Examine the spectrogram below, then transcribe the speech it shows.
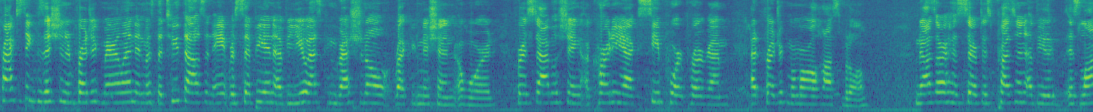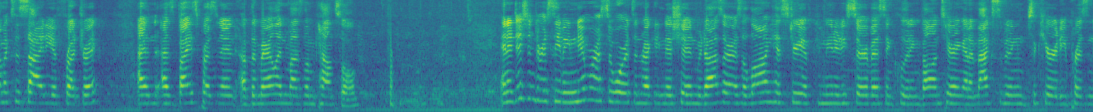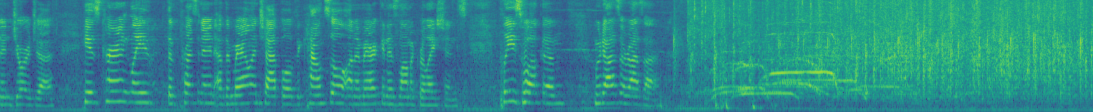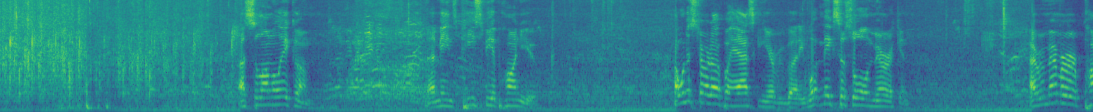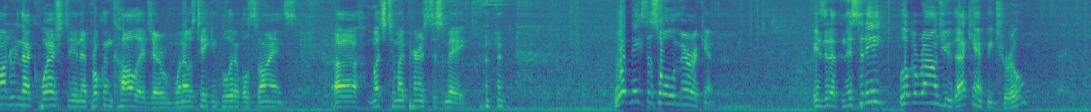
Practicing physician in Frederick, Maryland, and was the 2008 recipient of a U.S. Congressional Recognition Award for establishing a cardiac seaport program at Frederick Memorial Hospital. Nazar has served as president of the Islamic Society of Frederick and as vice president of the Maryland Muslim Council. In addition to receiving numerous awards and recognition, Mudassar has a long history of community service, including volunteering at a maximum security prison in Georgia. He is currently the president of the Maryland chapel of the Council on American Islamic Relations. Please welcome Mudassar Raza. Assalamu alaikum. That means peace be upon you. I want to start off by asking everybody, what makes us all American? I remember pondering that question at Brooklyn College uh, when I was taking political science, uh, much to my parents' dismay. what makes us all American? Is it ethnicity? Look around you, that can't be true.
